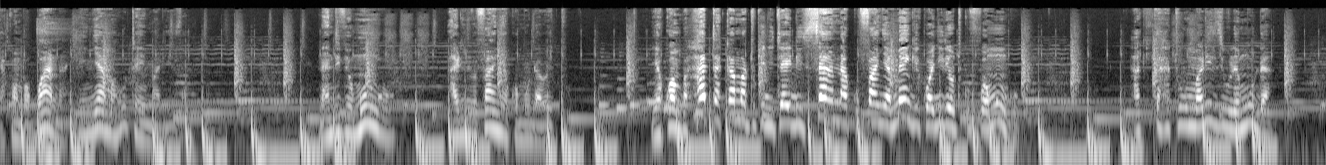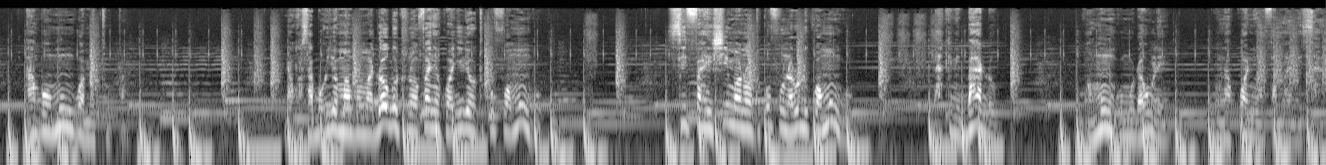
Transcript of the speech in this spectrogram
ya kwamba bwana hii nyama hutaimaliza. Na ndivyo mungu alivyofanya kwa muda wetu. Ya kwamba hata kama tukijitahidi sana kufanya mengi kwa ajili ya utukufu wa mungu hakika hatuumalizi ule muda ambao mungu ametupa. Na kwa sababu hiyo mambo madogo tunayofanya kwa ajili ya utukufu wa mungu sifa heshima na utukufu unarudi kwa mungu lakini bado kwa mungu muda ule unakuwa ni wa thamani sana.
